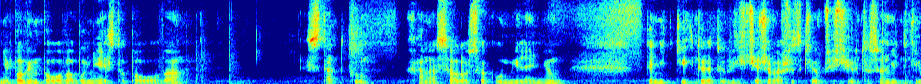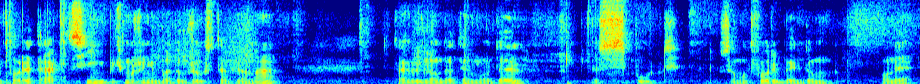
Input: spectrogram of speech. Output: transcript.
Nie powiem połowa, bo nie jest to połowa. Statku Hanna Solo Sokół Millennium. Te nitki, które tu widzicie, trzeba wszystkie oczyścić. To są nitki po retrakcji. Być może nie była dobrze ustawiona. Tak wygląda ten model. To jest spód. Są otwory, będą one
